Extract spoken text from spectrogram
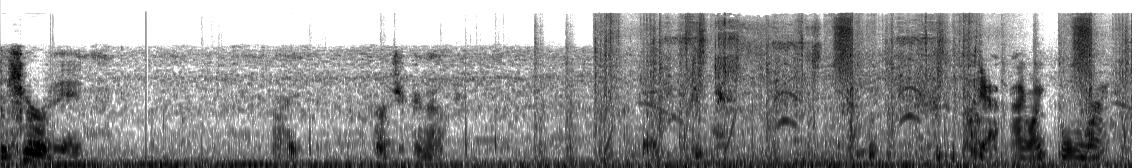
I'm sure it is. Alright, we're checking out. Yeah, I like boomerang. There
